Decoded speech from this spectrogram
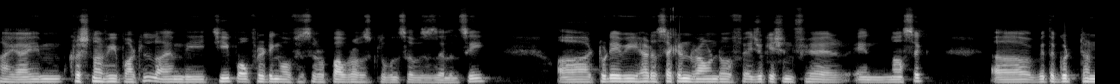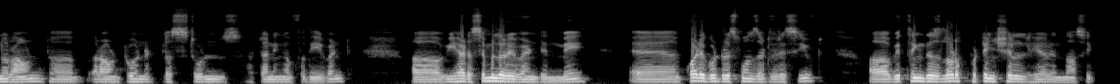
Hi, I am Krishna V. Patil. I am the Chief Operating Officer of Powerhouse Global Services LLC. Uh, today we had a second round of education fair in Nasik uh, with a good turnaround, uh, around 200 plus students turning up for the event. Uh, we had a similar event in May, uh, quite a good response that we received. Uh, we think there's a lot of potential here in Nasik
